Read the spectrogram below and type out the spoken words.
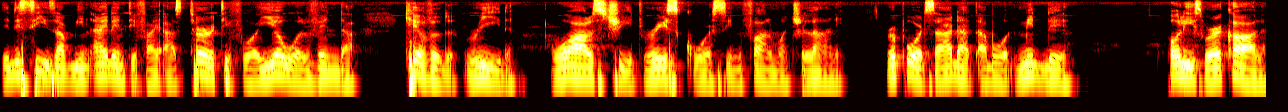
The deceased have been identified as 34-year-old vendor Kevin Reed, Wall Street Racecourse in Falmouth, Trelawney. Reports are that about midday, police were called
